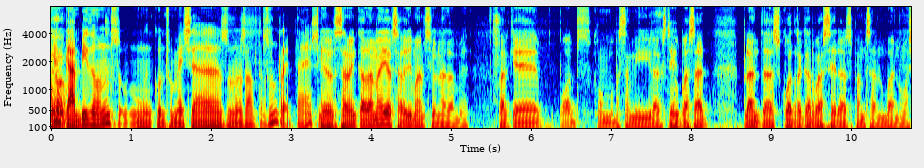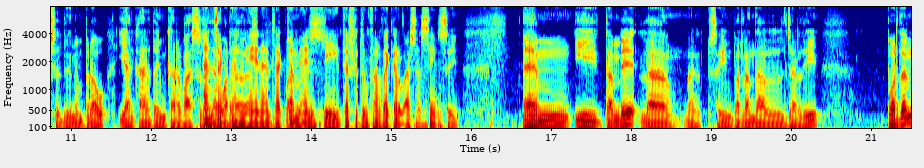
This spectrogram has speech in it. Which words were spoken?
I en canvi, doncs, consumeixes unes altres. Un repte, eh? Sí. I el saber encadenar i el saber dimensionar també perquè pots, com va passar a mi l'estiu Sí. passat, plantes quatre carbasseres pensant, bueno, amb això tindrem prou i encara tenim carbasses allà Exactament, guardades. exactament. Bueno, és... Que t'has fet un fart de carbassa, sí. Sí. Um, I també, la, bé, seguim parlant del jardí, porten,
